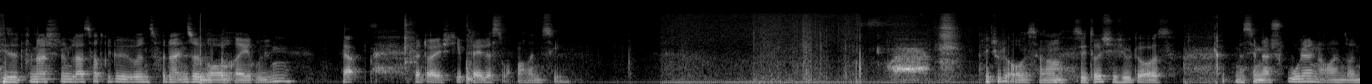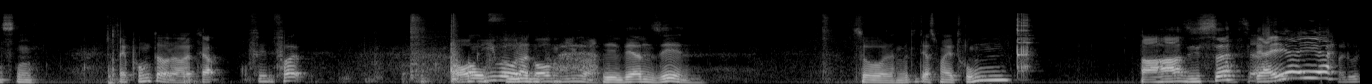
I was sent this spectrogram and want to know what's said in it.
Diese wunderschöne Glasfabrik übrigens von der Inselbrauerei Rügen. Ja. Könnt ihr euch die Playlist auch mal anziehen. Sieht gut aus, ja. Sieht richtig gut aus. Könnte ein bisschen mehr sprudeln, aber ansonsten drei Punkte oder halt? Ja, auf jeden Fall. Gaubenhiebe oder Gaubenhiebe? Wir werden sehen. So, dann wird es erstmal getrunken. Aha, siehst du? Ja, ja, ja. Weil du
